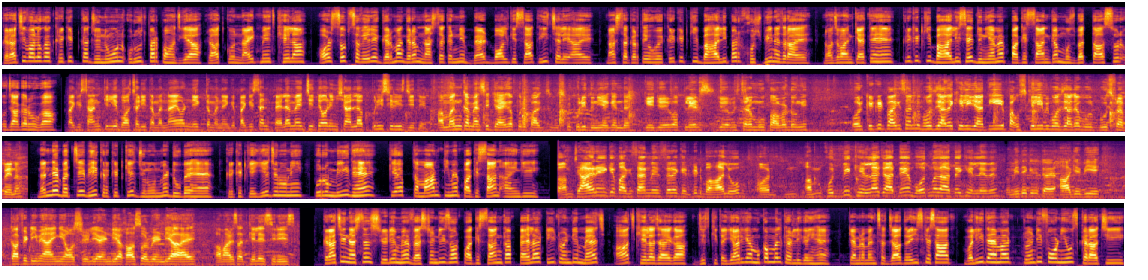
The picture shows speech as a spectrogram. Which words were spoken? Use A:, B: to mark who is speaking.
A: कराची वालों का क्रिकेट का जुनून उरूज पर पहुँच गया। रात को नाइट मैच खेला और सुबह सवेरे गर्मा गर्म नाश्ता करने बैट बॉल के साथ ही चले आए। नाश्ता करते हुए क्रिकेट की बहाली पर खुश भी नज़र आए। नौजवान कहते हैं क्रिकेट की बहाली से दुनिया में पाकिस्तान का मुस्बत तासुर उजागर होगा।
B: पाकिस्तान के लिए बहुत सारी तमन्नाएँ और नेक तमन्नाएँ कि पाकिस्तान पहला मैच जीते और इंशाल्लाह पूरी सीरीज़ जीते।
C: अमन का मैसेज जाएगा पूरे उसमें पूरी दुनिया के अंदर कि जो है वो प्लेयर्स जो है इस तरह मूव फॉरवर्ड होंगे। और क्रिकेट पाकिस्तान में बहुत ज़्यादा खेली जाती है उसके लिए भी बहुत ज़्यादा बूस्ट अप है ना?
A: नन्हे बच्चे भी क्रिकेट के जुनून में डूबे हैं। क्रिकेट के ये जुनूनी पुरुद हैं कि अब तमाम टीमें पाकिस्तान आएँगी।
D: हम चाह रहे हैं कि पाकिस्तान में इस तरह क्रिकेट बहाल हो और हम खुद भी खेलना चाहते हैं बहुत मज़ा आता है खेलने में।
E: उम्मीद है कि आगे भी काफ़ी टीमें आएँगी ऑस्ट्रेलिया इंडिया खासतौर पर इंडिया आए हमारे साथ खेले सीरीज़।
A: कराची नेशनल स्टेडियम में वेस्टइंडीज और पाकिस्तान का पहला टी ट्वेंटी मैच आज खेला जाएगा जिसकी तैयारियाँ मुकम्मल कर ली गई हैं। कैमरामैन सज्जाद रईस के साथ वलीद अहमद 24 न्यूज़ कराची।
